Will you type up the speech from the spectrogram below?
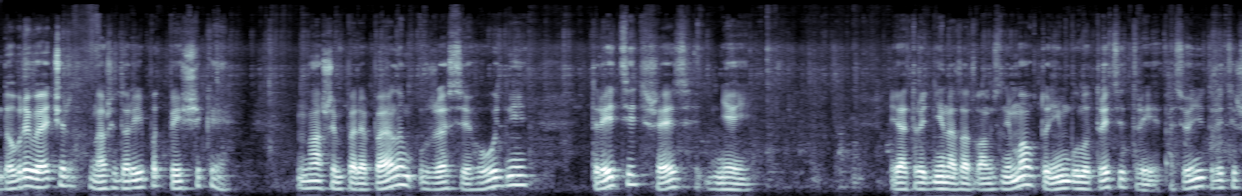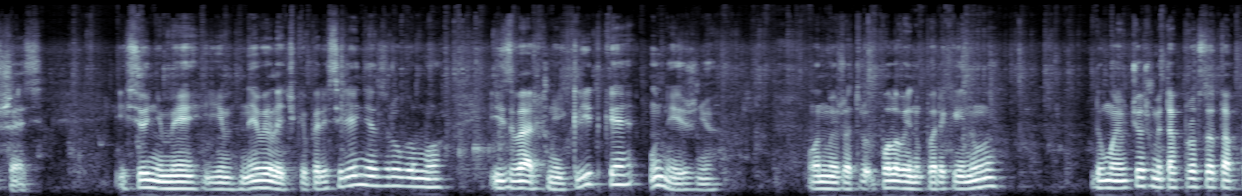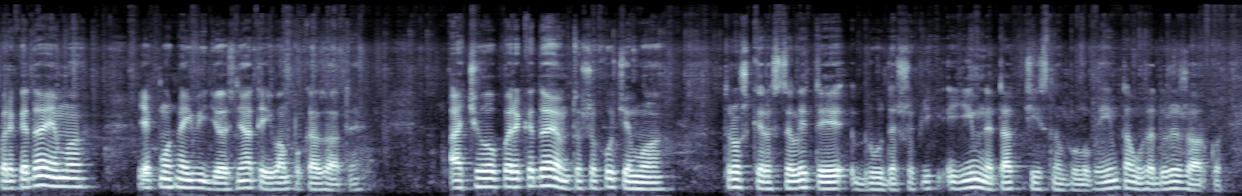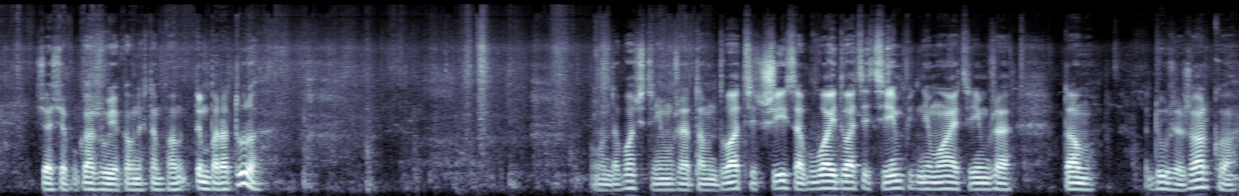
Добрий вечір, наші дорогі підписчики. Нашим перепелам уже сьогодні 36 днів. Я три дні назад вам знімав, то їм було 33, а сьогодні 36. І сьогодні ми їм невеличке переселення зробимо із верхньої клітки у нижню. Вон ми вже половину перекинули. Думаємо, що ж ми так просто так перекидаємо, як можна і відео зняти і вам показати. А чого перекидаємо, то що хочемо трошки розстелити бруда, щоб їм не так чесно було, бо їм там вже дуже жарко. Зараз я покажу, яка в них температура. Вон, да, бачите, їм вже там 26, а буває 27 піднімається, їм вже там дуже жарко.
